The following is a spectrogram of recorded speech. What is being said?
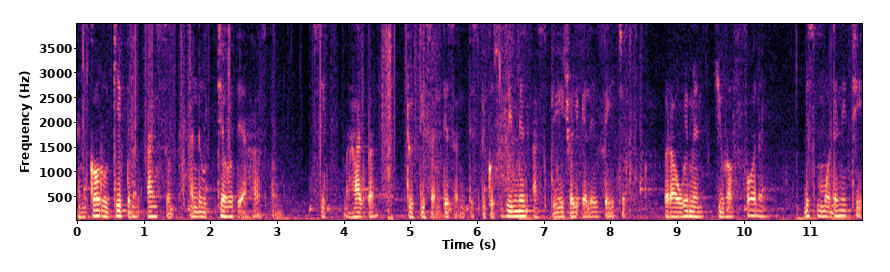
and God will give them an answer and they will tell their husband, See, my husband, do this and this and this because women are spiritually elevated. But our women, you have fallen. This modernity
